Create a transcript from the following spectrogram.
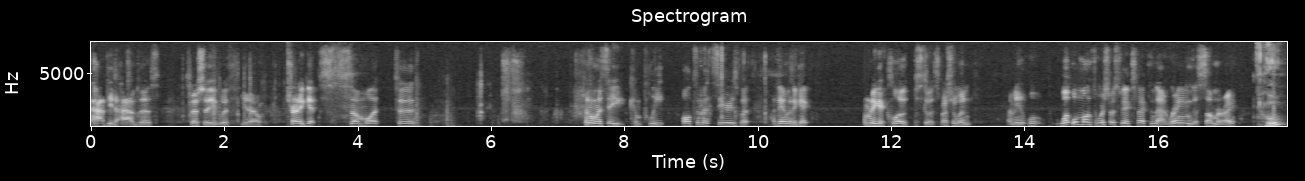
happy to have this, especially with you know trying to get somewhat to. I don't want to say complete Ultimate Series, but I think I'm gonna get I'm gonna get close to it, especially when I mean, what what month we're supposed to be expecting that ring this summer, right? Who?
